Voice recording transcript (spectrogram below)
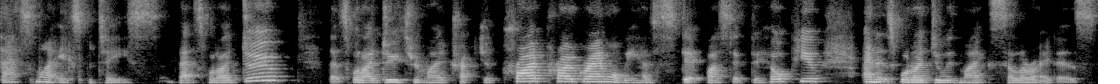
that's my expertise. That's what I do. That's what I do through my Attract Your Tribe program, where we have step by step to help you. And it's what I do with my accelerators.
